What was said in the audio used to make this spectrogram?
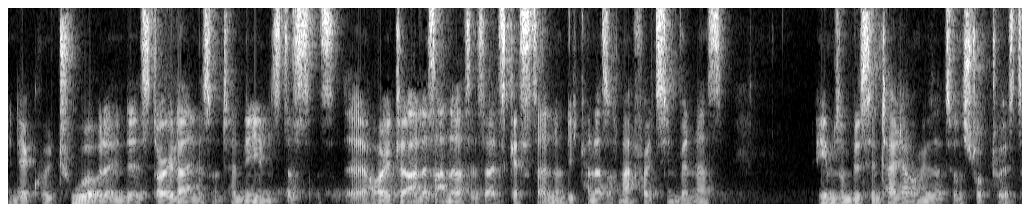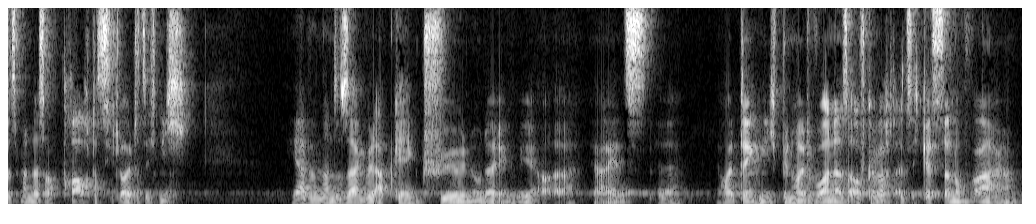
in der Kultur oder in der Storyline des Unternehmens, dass äh, heute alles anderes ist als gestern. Und ich kann das auch nachvollziehen, wenn das eben so ein bisschen Teil der Organisationsstruktur ist, dass man das auch braucht, dass die Leute sich nicht, ja, wenn man so sagen will, abgehängt fühlen oder irgendwie, äh, ja, jetzt äh, heute denken, ich bin heute woanders aufgewacht, als ich gestern noch war.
